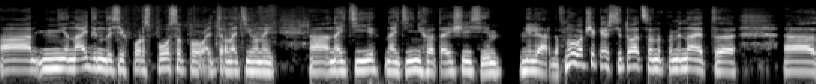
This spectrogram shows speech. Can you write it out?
не найден до сих пор способ альтернативный найти, найти нехватающие 7 миллиардов. Ну, вообще, конечно, ситуация напоминает э, э,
